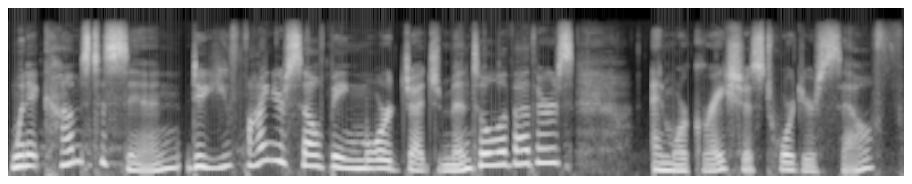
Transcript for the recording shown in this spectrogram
When it comes to sin, do you find yourself being more judgmental of others and more gracious toward yourself?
